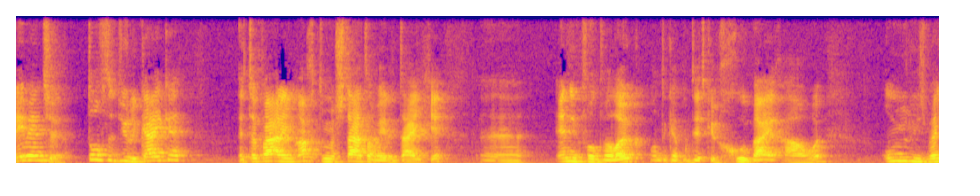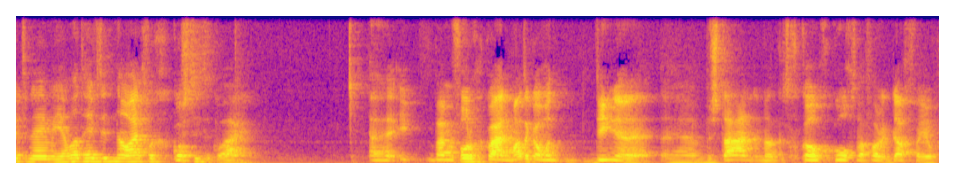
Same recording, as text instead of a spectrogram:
Hey mensen, tof dat jullie kijken. Het aquarium achter me staat alweer een tijdje. Eh, en ik vond het wel leuk, want ik heb het dit keer goed bijgehouden. Om jullie eens mee te nemen, ja, wat heeft dit nou eigenlijk gekost, dit aquarium? Eh, ik, bij mijn vorige aquarium had ik al wat dingen eh, bestaan en dat ik het goedkoop gekocht waarvan ik dacht van joh,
